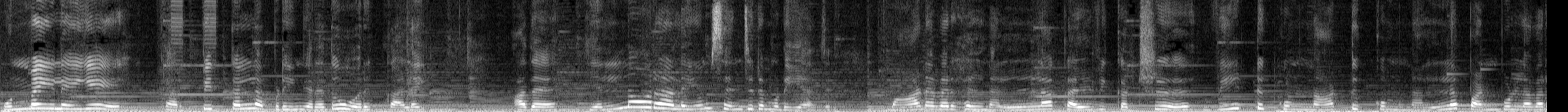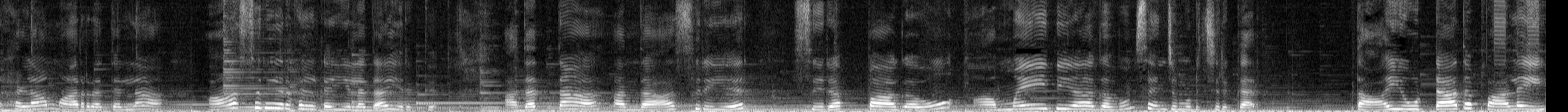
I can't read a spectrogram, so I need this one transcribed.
உண்மையிலேயே கற்பித்தல் அப்படிங்கிறது ஒரு கலை. அதை எல்லோராலையும் செஞ்சிட முடியாது. மாணவர்கள் நல்லா கல்வி கற்று வீட்டுக்கும் நாட்டுக்கும் நல்ல பண்புள்ளவர்களாக மாறுறதெல்லாம் ஆசிரியர்கள் கையில் தான் இருக்குது அதைத்தான் அந்த ஆசிரியர் சிறப்பாகவும் அமைதியாகவும் செஞ்சு முடிச்சிருக்கார். தாய் ஊட்டாத பாலை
